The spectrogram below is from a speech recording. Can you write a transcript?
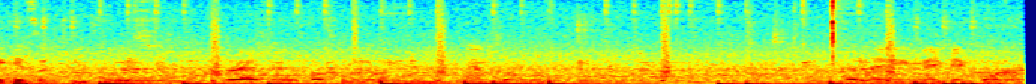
It's just, I think it's a toothless ratchet. Most of them are. That they make a quarter.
